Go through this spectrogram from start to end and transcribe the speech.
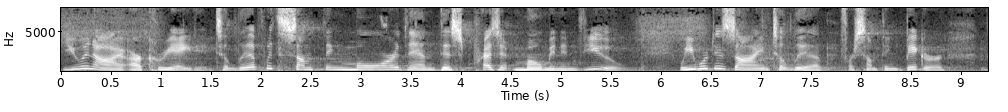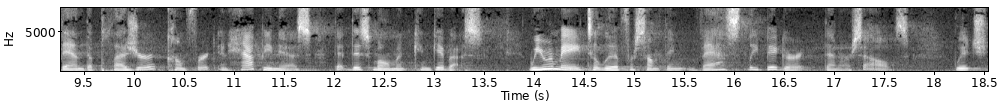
You and I are created to live with something more than this present moment in view. We were designed to live for something bigger than the pleasure, comfort, and happiness that this moment can give us. We were made to live for something vastly bigger than ourselves, which,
